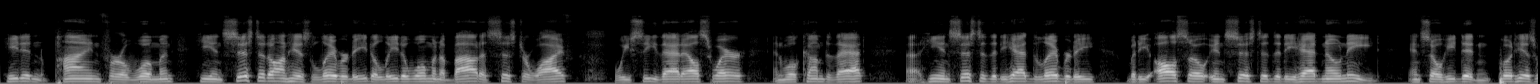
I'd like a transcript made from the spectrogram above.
He didn't pine for a woman. He insisted on his liberty to lead a woman about, a sister wife. We see that elsewhere, and we'll come to that. Uh, he insisted that he had the liberty, but he also insisted that he had no need, and so he didn't put his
